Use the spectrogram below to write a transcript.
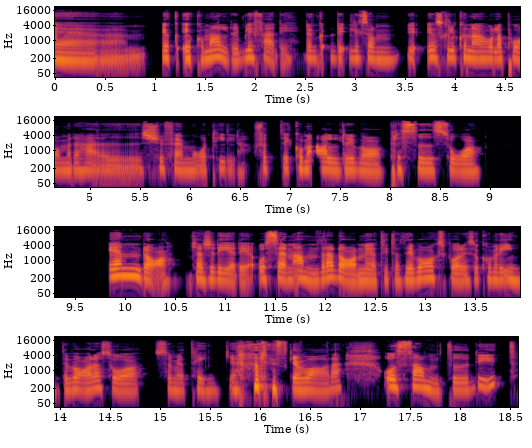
Eh, jag, jag, kommer aldrig bli färdig. Den, det, liksom, jag skulle kunna hålla på med det här i 25 år till. För det kommer aldrig vara precis så. En dag kanske det är det och sen andra dagen när jag tittar tillbaka på det så kommer det inte vara så som jag tänker att det ska vara. Och samtidigt,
